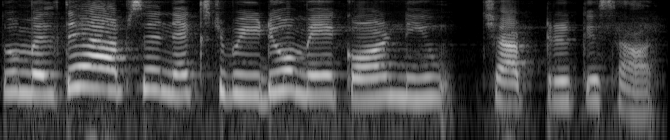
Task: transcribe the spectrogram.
तो मिलते हैं आपसे नेक्स्ट वीडियो में एक और न्यू चैप्टर के साथ।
